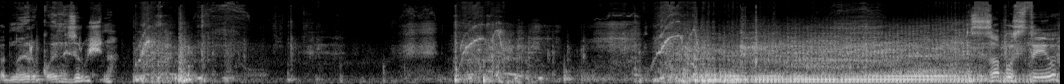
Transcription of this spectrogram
одною рукою незручно. Запустив.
